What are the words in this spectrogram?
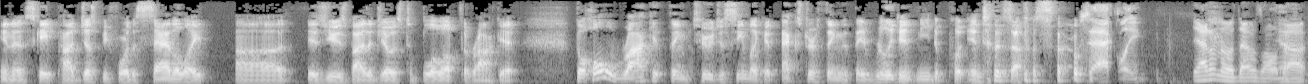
in an escape pod just before the satellite uh, is used by the Joes to blow up the rocket. The whole rocket thing too just seemed like an extra thing that they really didn't need to put into this episode. Exactly. yeah, I don't know what that was all Yeah. about.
